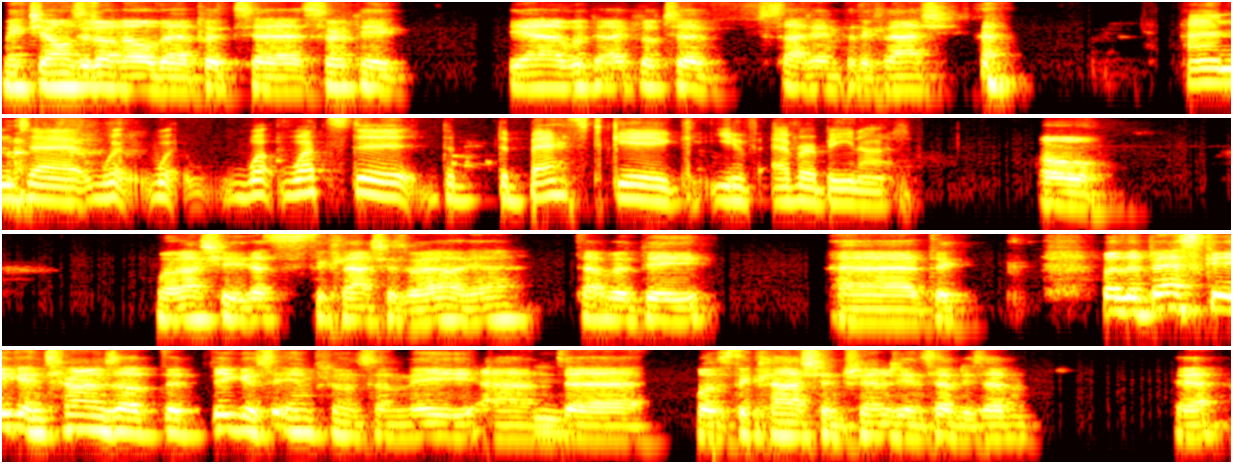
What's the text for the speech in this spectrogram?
Mick Jones, I don't know that, but uh, certainly, yeah, I would. I'd love to have sat in for the Clash. and uh, what, what what's the, the the best gig you've ever been at? Oh, well, actually, that's the Clash as well. Yeah, that would be uh, the well the best gig in terms of the biggest influence on me and mm. uh, was the Clash in Trinity in '77. Yeah,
